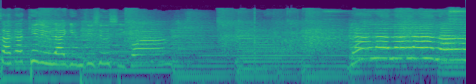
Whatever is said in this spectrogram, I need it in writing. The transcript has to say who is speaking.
Speaker 1: 大家起来，唱这首《诗歌》。
Speaker 2: 啦啦啦啦啦。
